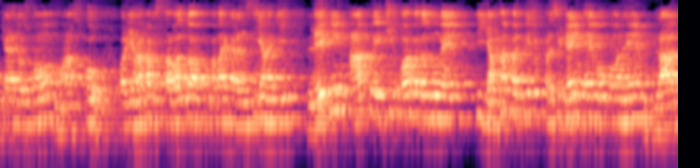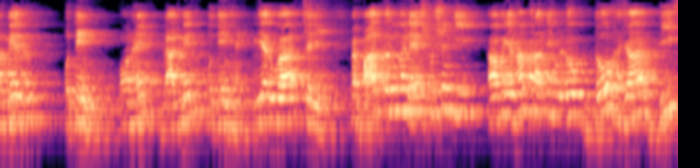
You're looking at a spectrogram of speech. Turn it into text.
क्या है दोस्तों? मास्को और यहाँ पर सवाल तो आपको पता है करेंसी यहाँ की। लेकिन आपको एक चीज़ और बता दूँ मैं, कि यहाँ पर के जो प्रेसिडेंट है, वो कौन है? व्लादिमिर पुतिन कौन है? व्लादिमिर पुतिन है। क्लियर हुआ? चलिए। मैं बात करूँगा नेक्स्ट क्वेश्चन की। अब यहाँ पर आते हैं हम लोग। 2020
